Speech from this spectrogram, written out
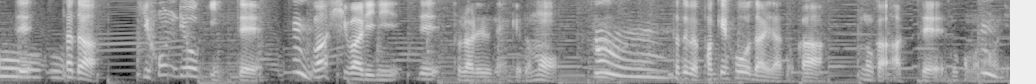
ん。おでーただ、基本料金って、うん。は日割りにで取られるねんけども、うん。例えばパケ放題だとかのがあって、ドコモの方に。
